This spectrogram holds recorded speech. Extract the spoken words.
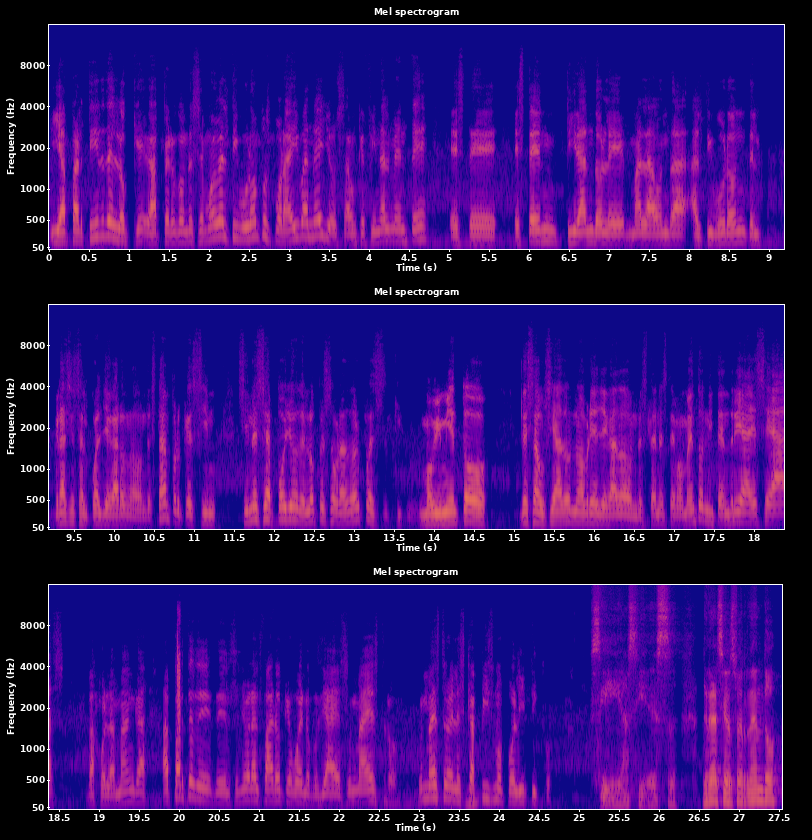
y a partir de lo que, ah, pero donde se mueve el tiburón, pues por ahí van ellos, aunque finalmente este, estén tirándole mala onda al tiburón del, gracias al cual llegaron a donde están, porque sin, sin ese apoyo de López Obrador, pues movimiento desahuciado no habría llegado a donde está en este momento, ni tendría ese as bajo la manga. Aparte del señor Alfaro, que bueno, pues ya es un maestro, un maestro del escapismo político. Sí, así es. Gracias, Fernando.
